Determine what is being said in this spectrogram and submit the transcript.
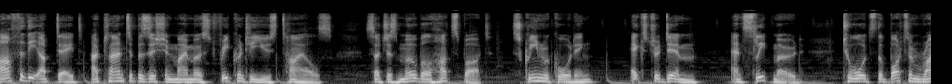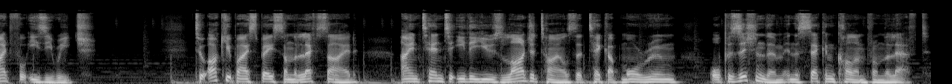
After the update, I plan to position my most frequently used tiles, such as mobile hotspot, screen recording, extra dim, and sleep mode, towards the bottom right for easy reach. To occupy space on the left side, I intend to either use larger tiles that take up more room or position them in the second column from the left.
